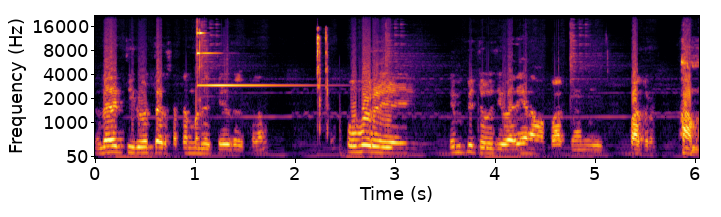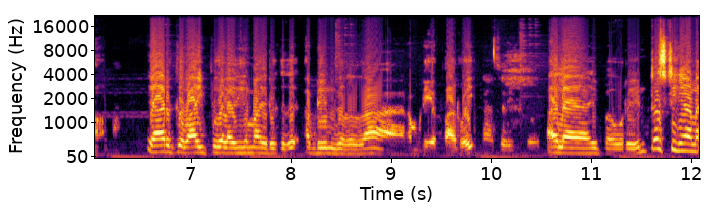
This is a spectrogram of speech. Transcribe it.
ரெண்டாயிரத்தி இருபத்தாறு சட்டமன்ற தேர்தல் களம் ஒவ்வொரு எம்பி தொகுதி வரையா நம்ம பார்க்கலாம்னு பார்க்குறோம். ஆமா. யாருக்கு வாய்ப்புகள் அதிகமா இருக்குது அப்படிங்கிறது தான் நம்முடைய பார்வை. அதுல இப்ப ஒரு இன்ட்ரெஸ்டிங்கான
